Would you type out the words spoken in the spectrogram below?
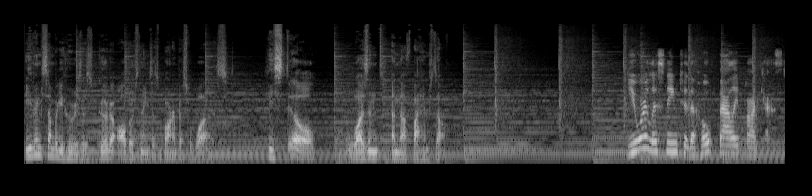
even somebody who is as good at all those things as Barnabas was, he still wasn't enough by himself. You are listening to the Hope Valley Podcast,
